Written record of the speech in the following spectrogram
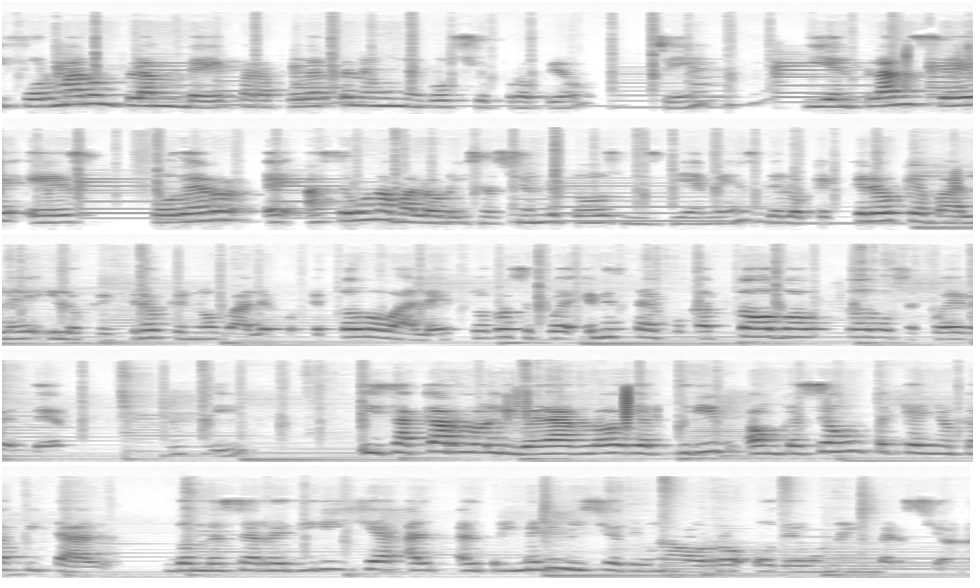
Y formar un plan B para poder tener un negocio propio, ¿sí? Y el plan C es poder eh, hacer una valorización de todos mis bienes, de lo que creo que vale y lo que creo que no vale, porque todo vale, todo se puede, en esta época todo, todo se puede vender, ¿sí? Y sacarlo, liberarlo y adquirir, aunque sea un pequeño capital, donde se redirige al, primer inicio de un ahorro o de una inversión.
